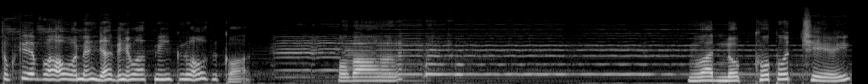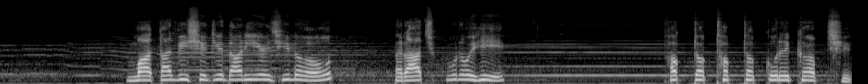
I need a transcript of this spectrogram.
তোকে বাবনে জানি আপনি ক্রোধ কর। ও বা লক্ষ্য করছে মা কালী সেজে দাঁড়িয়েছিল। রাজপুরোহিত ঠক ঠক ঠক ঠক করে কাঁপছে।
